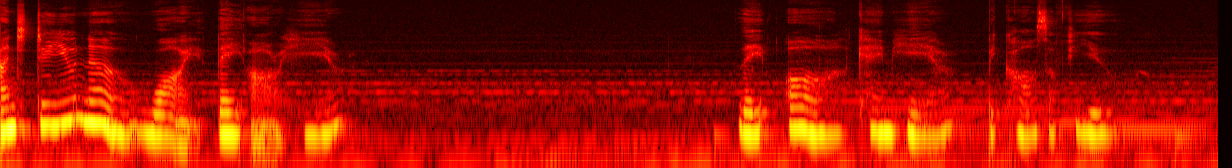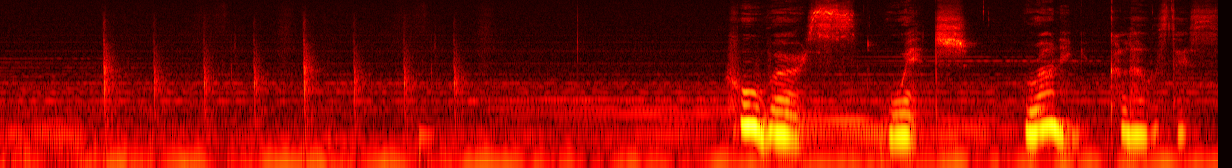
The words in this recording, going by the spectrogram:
And do you know why they are here? They all came here because of you. Who wears which running clothes?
